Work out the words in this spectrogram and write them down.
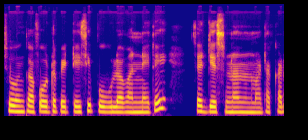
సో ఇంకా ఫోటో పెట్టేసి పువ్వులు అవన్నీ అయితే సెట్ చేస్తున్నాను అనమాట అక్కడ.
